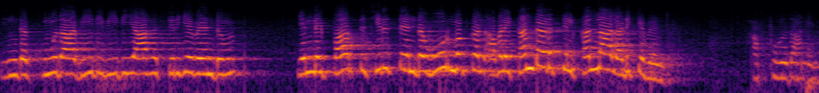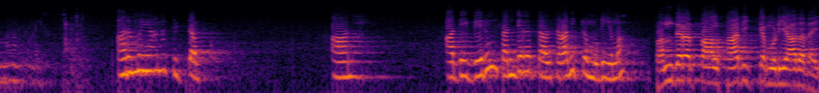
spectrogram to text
இந்த குமுதா வீதி வீதியாக திரிய வேண்டும். என்னை பார்த்து சிரித்த இந்த ஊர் மக்கள் அவளை கண்ட இடத்தில் கல்லால் அடிக்க வேண்டும். அப்போதுதான் என் மனம் குளிரும். அருமையான திட்டம். ஆனால் அதை வெறும் தந்திரத்தால் சாதிக்க முடியுமா? தந்திரத்தால் சாதிக்க முடியாததை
